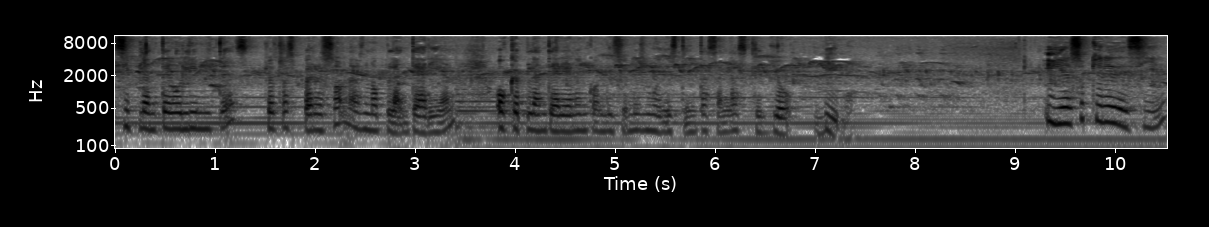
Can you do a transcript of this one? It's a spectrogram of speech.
si planteo límites que otras personas no plantearían o que plantearían en condiciones muy distintas a las que yo vivo. Y eso quiere decir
